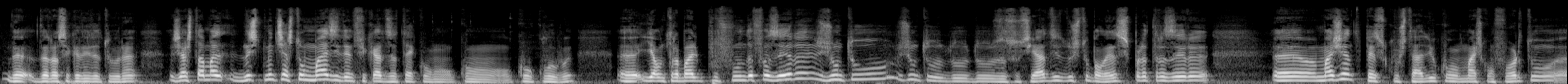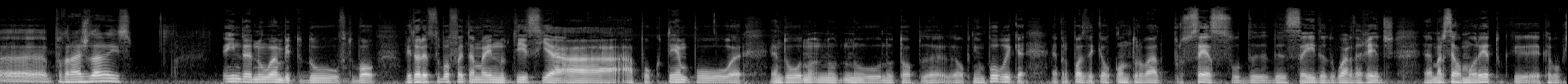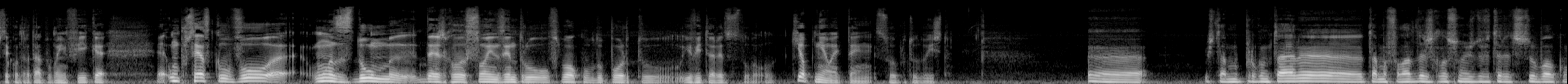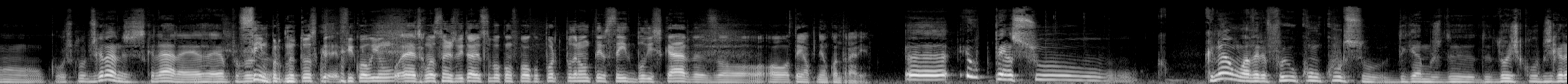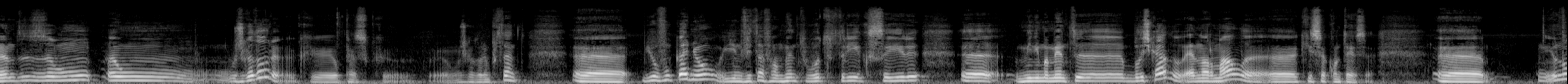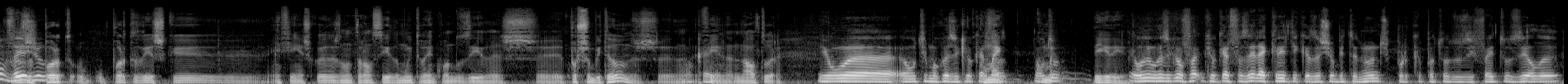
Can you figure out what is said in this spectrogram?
Da, da, nossa candidatura, já está mais, neste momento já estão mais identificados até com, com, com o clube. Uh, e há um trabalho profundo a fazer junto, junto do, dos associados e dos tubalenses para trazer uh, mais gente. Penso que o estádio, com mais conforto, uh, poderá ajudar a isso. Ainda no âmbito do futebol, Vitória de Setúbal foi também notícia há, há pouco tempo, eh, andou no, no, no top da, da, opinião pública, a propósito daquele conturbado processo de, de saída do guarda-redes Marcelo Moreto, que acabou por ser contratado pelo Benfica. Um processo que levou a um azedume das relações entre o Futebol Clube do Porto e o Vitória de Setúbal. Que opinião é que tem sobre tudo isto? Uh, está-me a perguntar, uh, está-me a falar das relações do Vitória de Setúbal com, com os clubes grandes, se calhar. É, é pergunta... Sim, porque notou-se que ficou ali um, as relações do Vitória de Setúbal com o Futebol com o Porto poderão ter saído beliscadas ou, ou têm opinião contrária? Uh, eu penso que não, lá ver, foi o concurso, digamos, de, de, dois clubes grandes a um, a um jogador, que eu penso que é um jogador importante. Uh, e houve um que ganhou, e inevitavelmente o outro teria que sair uh, minimamente uh, beliscado. É normal que isso aconteça. eu não vejo. o Porto, o Porto diz que, enfim, as coisas não terão sido muito bem conduzidas por subitunos, okay. enfim, na altura. Eu, a, a última coisa que eu quero fazer. É, diga, diga. A última coisa que eu, que eu quero fazer é críticas a Chobita Nunes, porque, para todos os efeitos, ele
